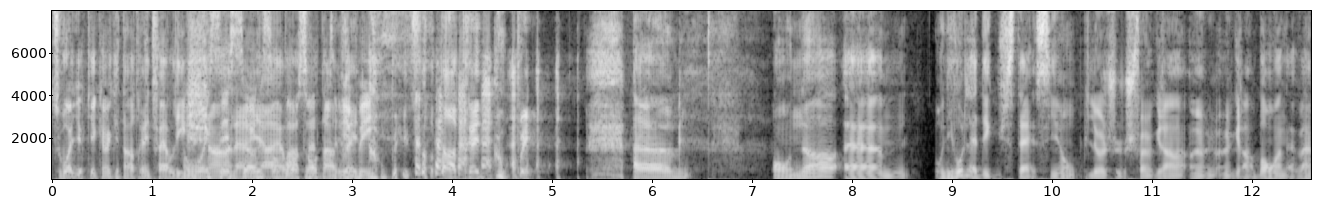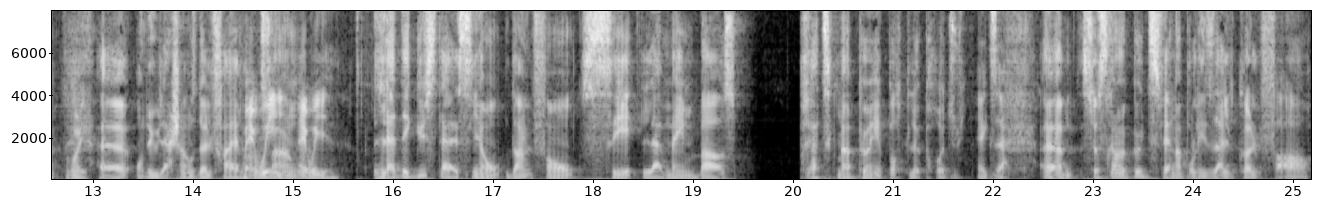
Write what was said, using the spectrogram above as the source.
tu vois, il y a quelqu'un qui est en train de faire les Oui, champs en ça, ils arrière. sont en train de couper. Ils sont en train de couper. Euh, on a, euh, au niveau de la dégustation, puis là, je, je fais un grand, un, un grand bond en avant. Oui. Euh, on a eu la chance de le faire Ben oui, ben oui. La dégustation, dans le fond, c'est la même base pratiquement peu importe le produit. Exact. Euh, ce serait un peu différent pour les alcools forts,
